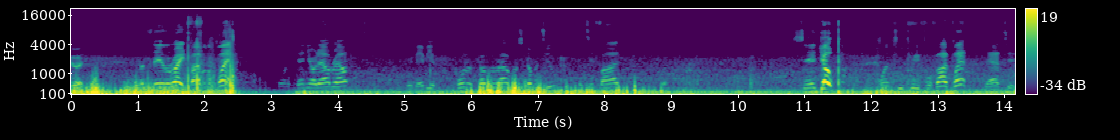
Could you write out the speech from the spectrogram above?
Good. Let's stay to the right. Five on the plant. Going a 10 yard out route. Okay, maybe a corner cover route versus cover two. Let's hit five. Said go. One, two, three, four, five. Plant. That's it.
